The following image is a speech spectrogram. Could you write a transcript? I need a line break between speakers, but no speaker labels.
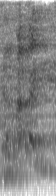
仲いい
